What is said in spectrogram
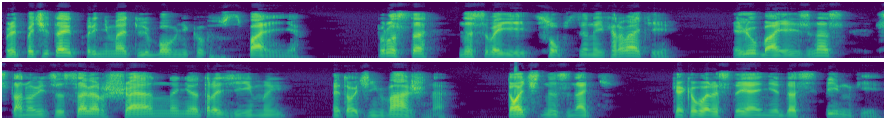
предпочитают принимать любовников в спальне? Просто на своей собственной кровати любая из нас становится совершенно неотразимой. Это очень важно. Точно знать, каково расстояние до спинки,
